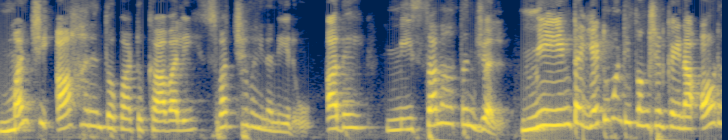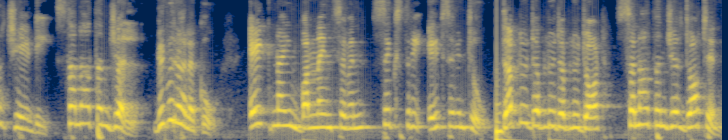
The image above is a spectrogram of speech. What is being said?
మంచి ఆహారంతో పాటు కావాలి స్వచ్ఛమైన నీరు. అదే మీ సనాతన్ జల్. మీ ఇంట ఎటువంటి ఫంక్షన్ కైనా ఆర్డర్ చేయండి. సనాతన్ జల్. వివరాలకు eight nine one nine seven six three eight seven two. W W W dot Sanatan Jal dot in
